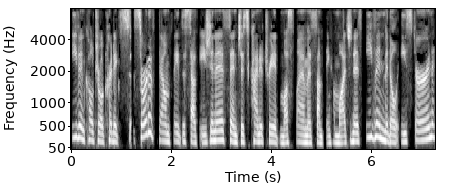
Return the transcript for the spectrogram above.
even cultural critics sort of downplayed the South Asianness and just kind of treated Muslim as something homogenous, even Middle Eastern.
